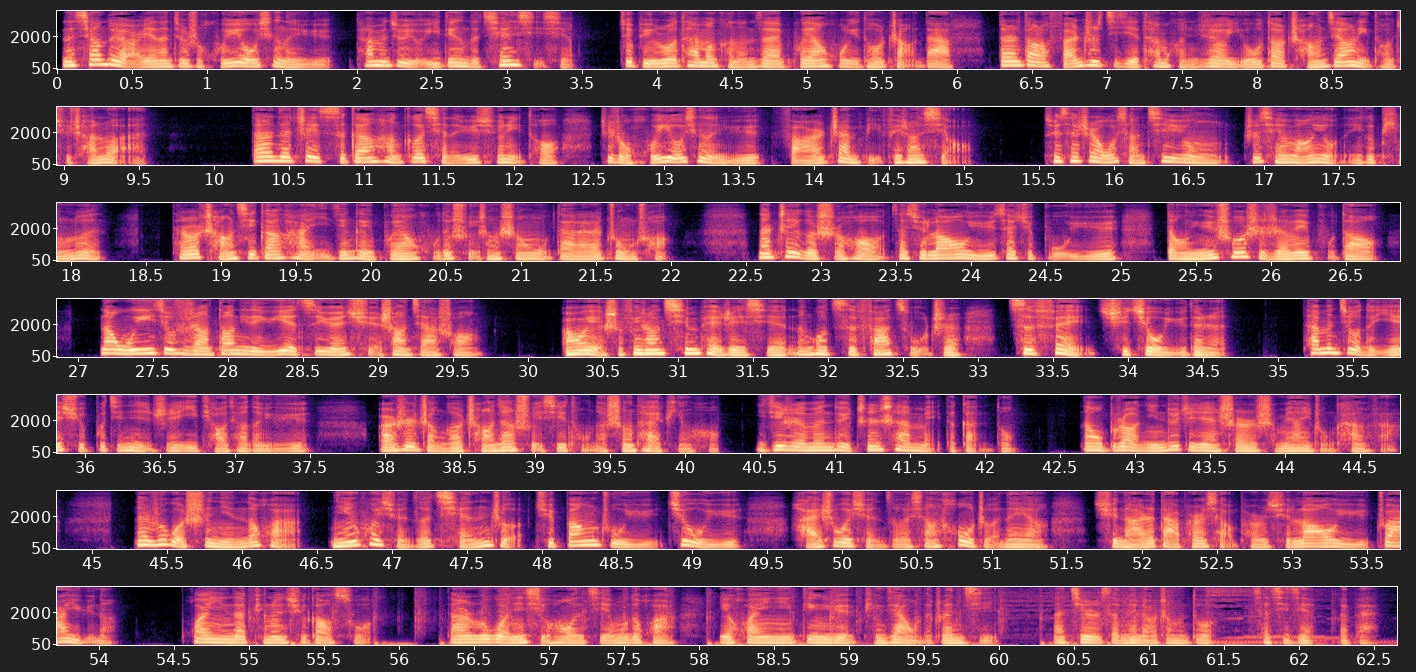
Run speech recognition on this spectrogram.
那相对而言呢，就是洄游性的鱼，它们就有一定的迁徙性。就比如说，它们可能在鄱阳湖里头长大，但是到了繁殖季节，它们可能就要游到长江里头去产卵。但是在这次干旱搁浅的鱼群里头，这种洄游性的鱼反而占比非常小。所以在这儿，我想借用之前网友的一个评论，他说：“长期干旱已经给鄱阳湖的水生生物带来了重创，那这个时候再去捞鱼、再去捕鱼，等于说是人为补刀，那无疑就是让当地的渔业资源雪上加霜。”而我也是非常钦佩这些能够自发组织、自费去救鱼的人。他们救的也许不仅仅是一条条的鱼，而是整个长江水系统的生态平衡，以及人们对真善美的感动。那我不知道您对这件事儿是什么样一种看法？那如果是您的话，您会选择前者去帮助鱼、救鱼，还是会选择像后者那样去拿着大盆小盆去捞鱼、抓鱼呢？欢迎您在评论区告诉我。当然，如果您喜欢我的节目的话，也欢迎您订阅、评价我的专辑。那今儿咱们就聊这么多，下期见，拜拜。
